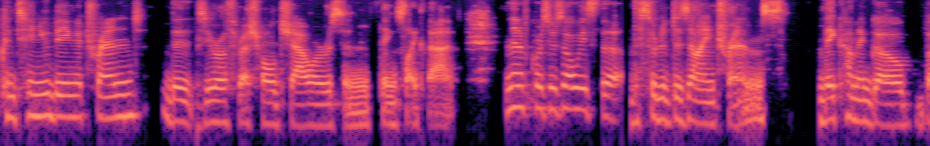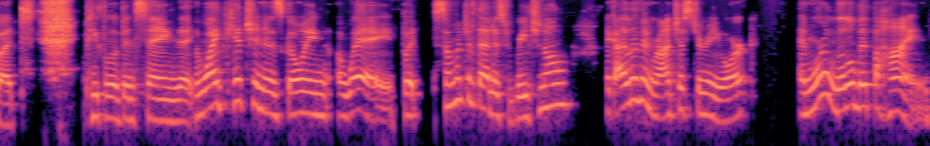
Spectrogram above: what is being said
continue being a trend, the zero threshold showers and things like that. And then, of course, there's always the, the sort of design trends. They come and go, but people have been saying that the white kitchen is going away, but so much of that is regional. Like I live in Rochester, New York, and we're a little bit behind,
